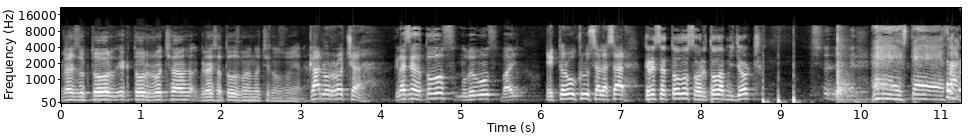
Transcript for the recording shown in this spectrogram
Gracias, doctor Héctor Rocha. Gracias a todos. Buenas noches. Nos vemos mañana. Carlos Rocha, Gracias a todos, nos vemos, bye. Héctor Hugo Cruz Salazar. Gracias a todos, sobre todo a mi George. Estefan.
